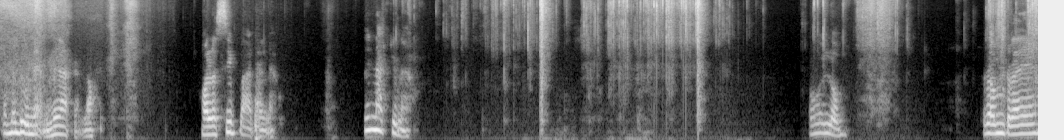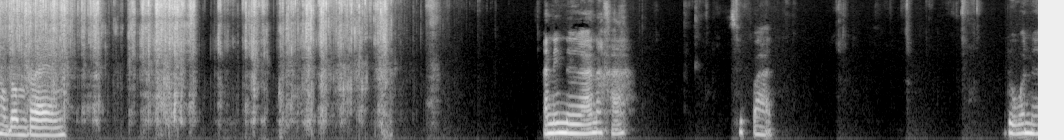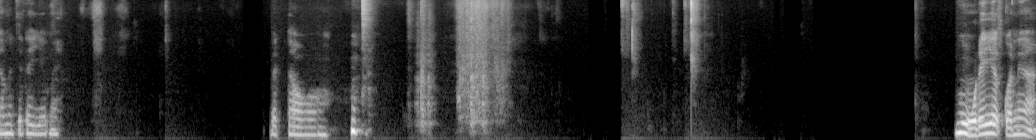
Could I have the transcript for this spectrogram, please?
เรามาดูแหนมเนื้อกันเนาะพอละสิบบาทเลยนะนี่หนักอยู่นะโอ้ยลมลมแรงลมแรงอันนี้เนื้อนะคะสิบบาท ดูว่าเนื้อมันจะได้เยอะไหม ใบตองหมูได้เยอะกว่าเนื้อ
